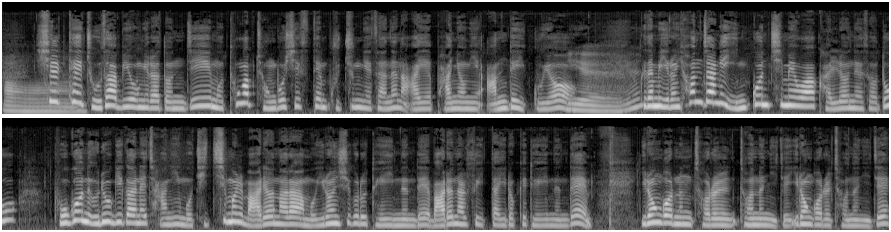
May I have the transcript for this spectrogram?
아. 실태 조사 비용이라든지 뭐 통합 정보 시스템 구축 예산은 아예 반영이 안 돼 있고요. 예. 그다음에 이런 현장의 인권 침해와 관련해서도 보건 의료기관의 장이 뭐 지침을 마련하라 뭐 이런 식으로 돼 있는데 마련할 수 있다 이렇게 돼 있는데 이런 거는 저를 저는 이제 이런 거를 저는 이제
